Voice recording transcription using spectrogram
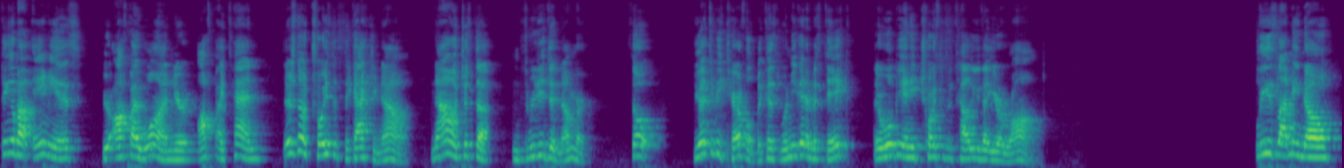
thing about AIME is, you're off by one, you're off by 10, there's no choices to catch you now. Now it's just a three digit number. So you have to be careful because when you get a mistake, there won't be any choices to tell you that you're wrong. Please let me know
